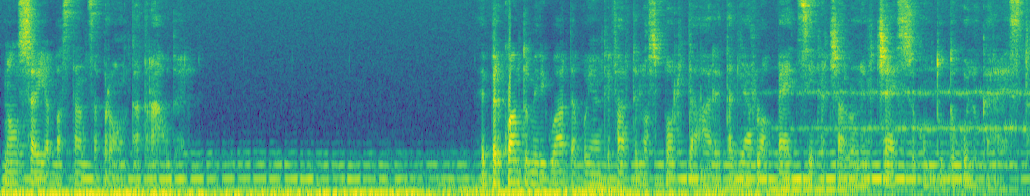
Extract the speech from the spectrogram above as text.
Non sei abbastanza pronta, Traudel. E per quanto mi riguarda puoi anche fartelo asportare, tagliarlo a pezzi e cacciarlo nel cesso con tutto quello che resta.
